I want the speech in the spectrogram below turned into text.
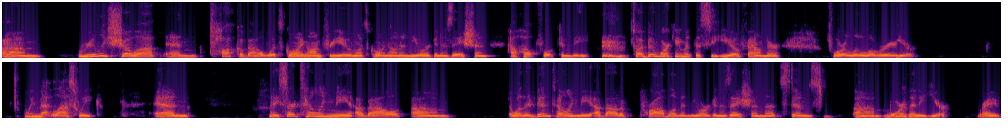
um, really show up and talk about what's going on for you and what's going on in the organization, how helpful it can be. so I've been working with the CEO founder for a little over a year. We met last week, and they start telling me about um, well, they've been telling me about a problem in the organization that stems um, more than a year, right?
